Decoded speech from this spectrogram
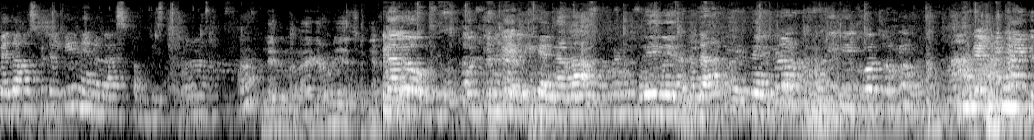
పెద్ద హాస్పిటల్కి నేను రాసి పంపిస్తాను లేదు మన దగ్గర కూడా చేయొచ్చు. ఇండియాలో కొంచెం టెల్మికైండ్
